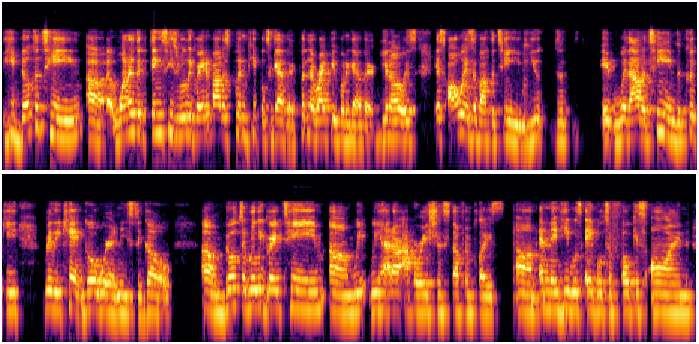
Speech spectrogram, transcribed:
he built a team. Uh, one of the things he's really great about is putting people together, putting the right people together. You know, it's it's always about the team. You the, it, without a team, the cookie really can't go where it needs to go. Um, built a really great team. Um, we we had our operation stuff in place, um, and then he was able to focus on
